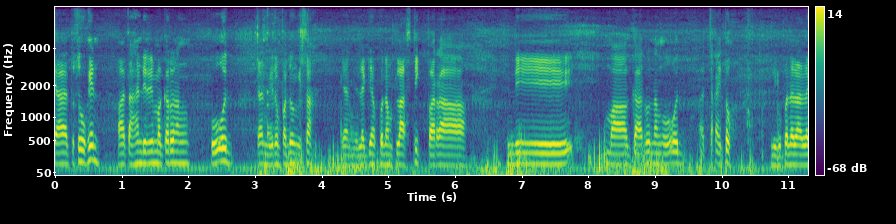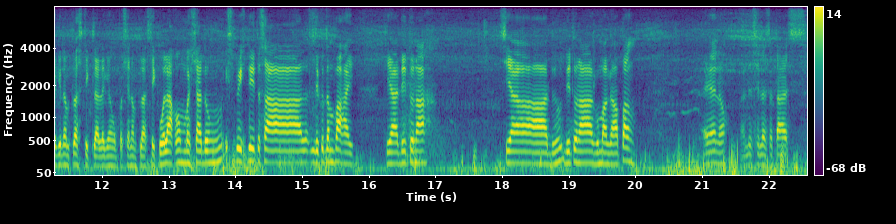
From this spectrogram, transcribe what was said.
ah, tusukin at hindi rin magkaroon ng uod. Yan mayroon pa doon isa. Yan nilagyan ko ng plastic para hindi magkaroon ng uod. At saka ito hindi ko pa nalalagyan ng plastic lalagyan ko pa siya ng plastic. Wala akong masyadong space dito sa likod ng bahay kaya dito na siya dito na gumagapang. Ayan o oh, sila sa taas.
